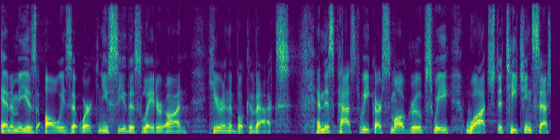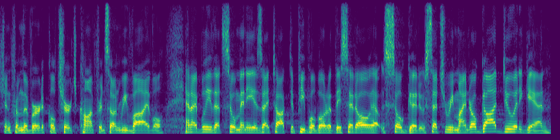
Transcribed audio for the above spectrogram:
enemy is always at work. And you see this later on here in the book of Acts. And this past week, our small groups, we watched a teaching session from the Vertical Church Conference on revival. And I believe that so many, as I talked to people about it, they said, Oh, that was so good. It was such a reminder. Oh, God, do it again.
